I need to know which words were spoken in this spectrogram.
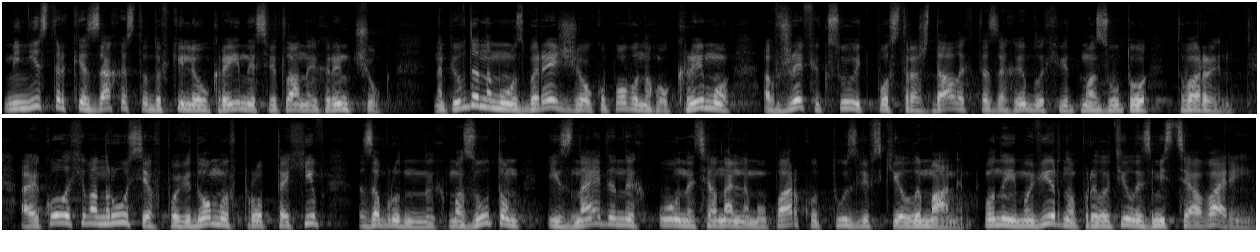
міністерки захисту довкілля України Світлани Гринчук, на південному узбережжі окупованого Криму вже фіксують постраждалих та загиблих від мазуту тварин. А еколог Іван Русєв повідомив про птахів, забруднених мазутом і знайдених у національному парку Тузлівські лимани. Вони ймовірно прилетіли з місця аварії.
